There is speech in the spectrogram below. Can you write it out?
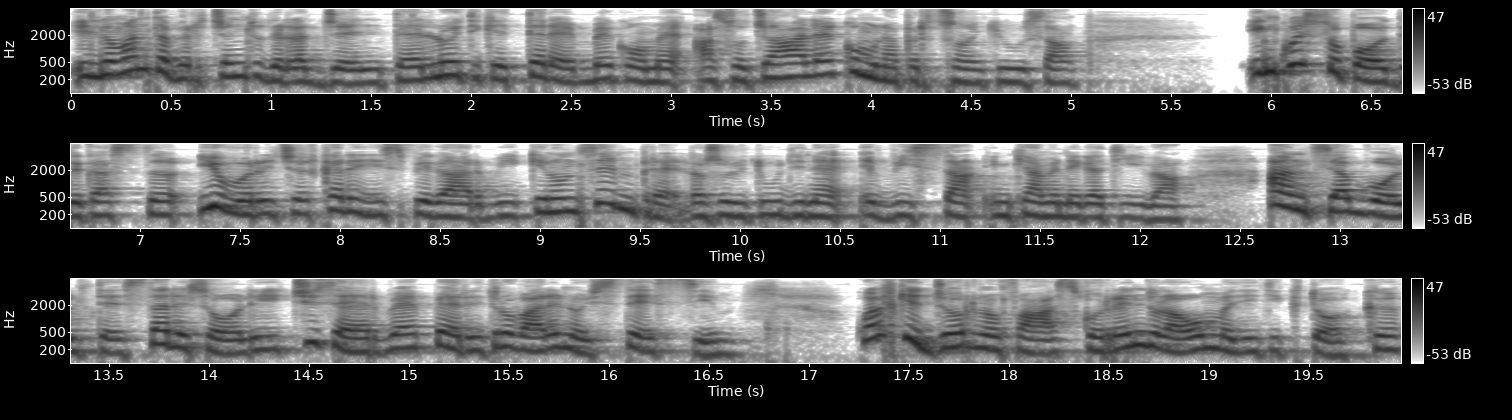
Il 90% della gente lo etichetterebbe come asociale, come una persona chiusa. In questo podcast io vorrei cercare di spiegarvi che non sempre la solitudine è vista in chiave negativa, anzi a volte stare soli ci serve per ritrovare noi stessi. Qualche giorno fa, scorrendo la home di TikTok,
